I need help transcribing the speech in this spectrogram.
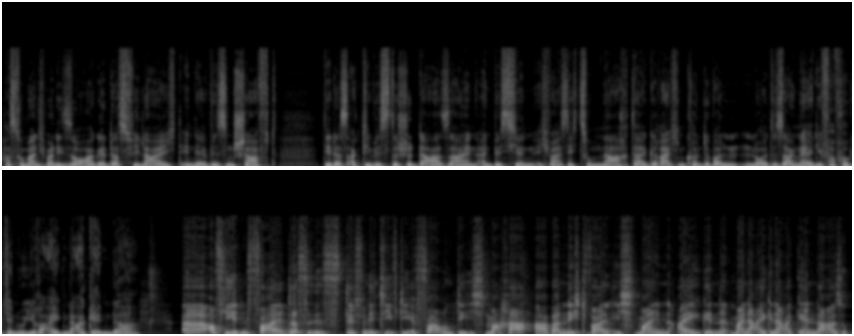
Hast du manchmal die Sorge, dass vielleicht in der Wissenschaft dir das aktivistische Dasein ein bisschen, ich weiß nicht, zum Nachteil gereichen könnte, weil Leute sagen, naja, die verfolgt ja nur ihre eigene Agenda? Äh, auf jeden Fall, das ist definitiv die Erfahrung, die ich mache, aber nicht, weil ich mein eigene, meine eigene Agenda, also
